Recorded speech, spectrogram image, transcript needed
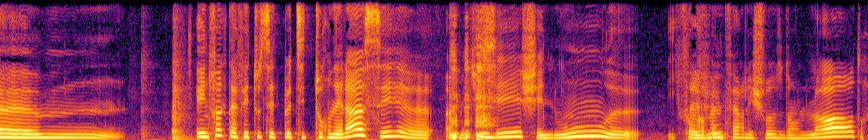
Euh, et une fois que tu as fait toute cette petite tournée-là, c'est, euh, ah, tu sais, chez nous, euh, il faut quand même faire les choses dans l'ordre.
